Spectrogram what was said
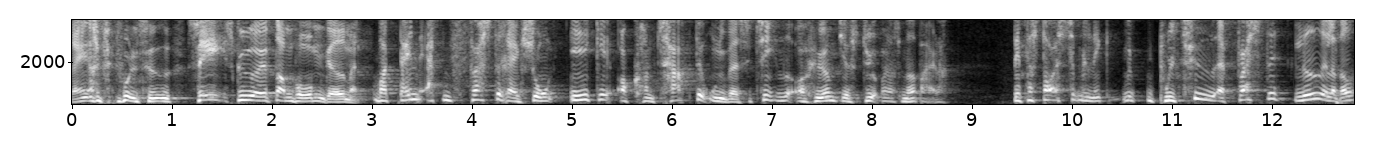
Ringer til politiet. C. Skyder efter dem på åben gade, mand. Hvordan er den første reaktion ikke at kontakte universitetet og høre, om de har styr på deres medarbejdere? Det forstår jeg simpelthen ikke. Men politiet er første led, eller hvad?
